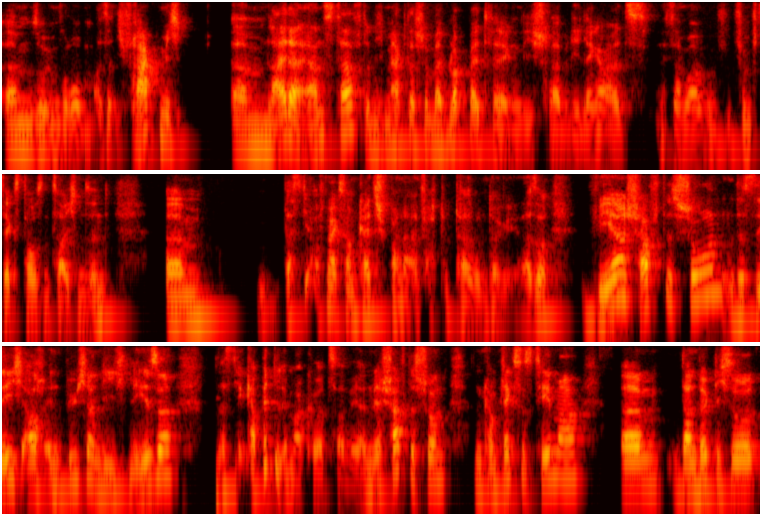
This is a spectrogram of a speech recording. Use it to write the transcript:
Ähm, so im Groben. Also ich frage mich ähm, leider ernsthaft und ich merke das schon bei Blogbeiträgen, die ich schreibe, die länger als, ich sag mal, 5.000, 6.000 Zeichen sind. Ähm, dass die Aufmerksamkeitsspanne einfach total runtergeht. Also wer schafft es schon, und das sehe ich auch in Büchern, die ich lese, dass die Kapitel immer kürzer werden. Wer schafft es schon, ein komplexes Thema ähm, dann wirklich so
